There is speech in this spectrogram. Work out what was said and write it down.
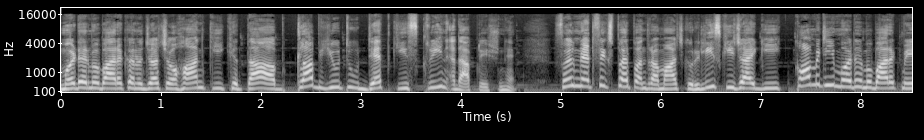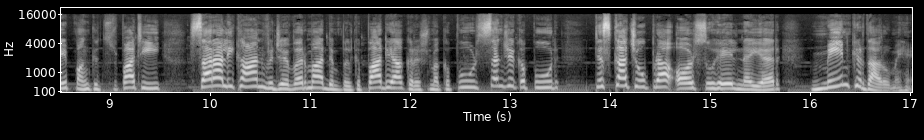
मर्डर मुबारक अनुजा चौहान की किताब क्लब यू टू डेथ की स्क्रीन अडेप्टेशन है। फ़िल्म नेटफ्लिक्स पर 15 मार्च को रिलीज़ की जाएगी। कॉमेडी मर्डर मुबारक में पंकज त्रिपाठी, सारा अली खान, विजय वर्मा डिम्पल कपाडिया, करिश्मा कपूर, संजय कपूर टिस्का चोपड़ा और सुहेल नैयर मेन किरदारों में हैं।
